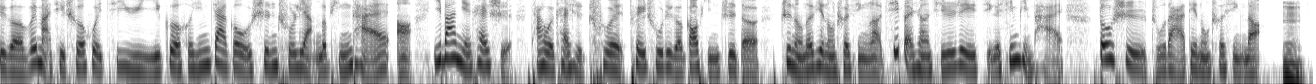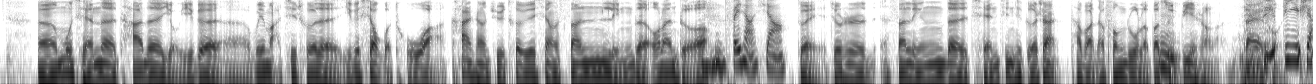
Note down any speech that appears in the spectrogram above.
这个威马汽车会基于一个核心架构伸出两个平台啊。一八年开始，它会开始推推出这个高品质的智能的电动车型了。基本上，其实这几个新品牌都是主打电动车型的。嗯，呃，目前呢，它的有一个呃威马汽车的一个效果图啊，看上去特别像三菱的欧蓝德。非常像，对，就是三菱的前进气格栅，它把它封住了，把嘴嗯闭上了，戴嘴闭上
